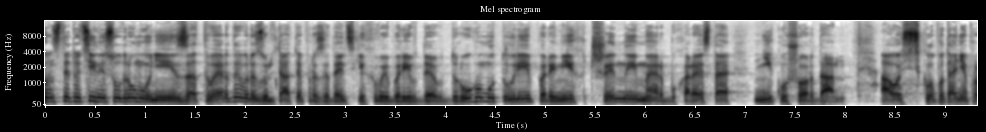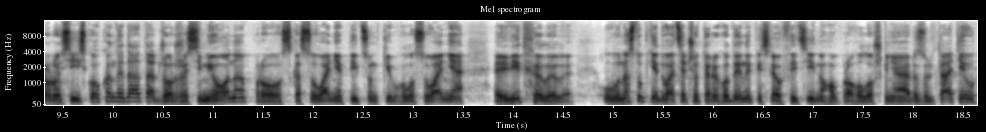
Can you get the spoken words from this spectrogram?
Конституційний суд Румунії затвердив результати президентських виборів, де в другому турі переміг чинний мер Бухареста Ніку Шордан. А ось клопотання про російського кандидата Джорджа Сіміона про скасування підсумків голосування відхилили. У наступні 24 години після офіційного проголошення результатів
